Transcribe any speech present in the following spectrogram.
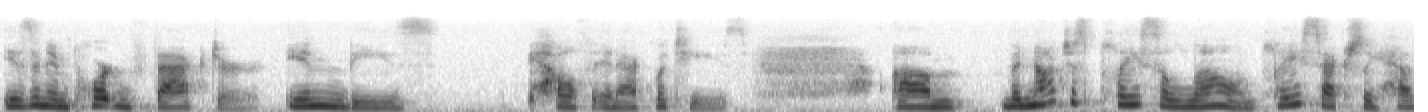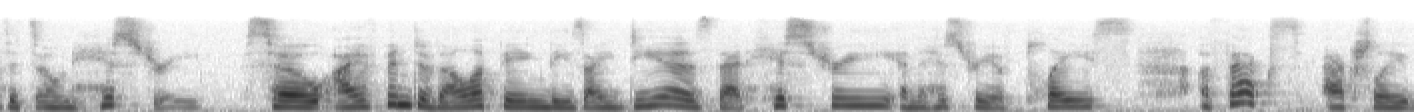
is an important factor in these health inequities. Um, but not just place alone, place actually has its own history. So I've been developing these ideas that history and the history of place affects actually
